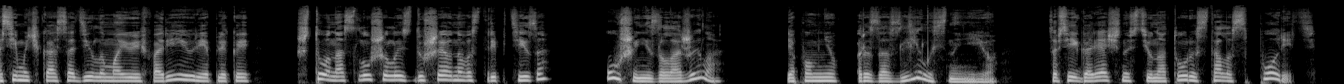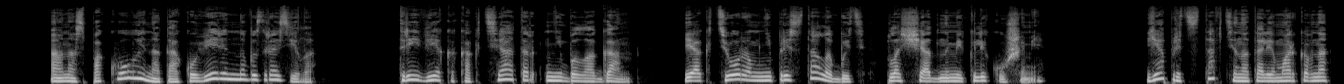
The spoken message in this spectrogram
а Симочка осадила мою эйфорию репликой «Что, наслушалась душевного стриптиза? Уши не заложила?» Я помню, разозлилась на нее, со всей горячностью натуры стала спорить, а она спокойно, так уверенно возразила — Три века как театр не балаган, и актерам не пристало быть площадными кликушами. Я, представьте, Наталья Марковна,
